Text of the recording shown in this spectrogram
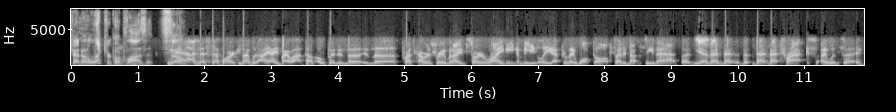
turned to an electrical closet. So yeah, I missed that part because I, was, I had my laptop open in the in the press conference room, and I started writing immediately after they walked off. So I did not see that, but yeah, that that that that, that tracks. I would say.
